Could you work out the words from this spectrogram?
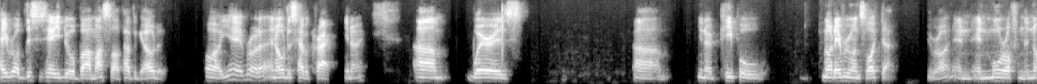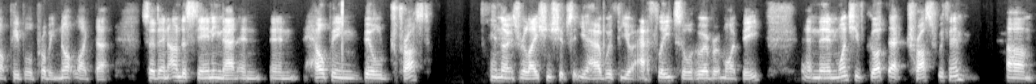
hey, Rob, this is how you do a bar muscle up. Have a go at it. Oh yeah, right. And I'll just have a crack. You know. Um, whereas, um, you know, people, not everyone's like that, right? And and more often than not, people are probably not like that. So then understanding that and and helping build trust in those relationships that you have with your athletes or whoever it might be. And then once you've got that trust with them, um,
